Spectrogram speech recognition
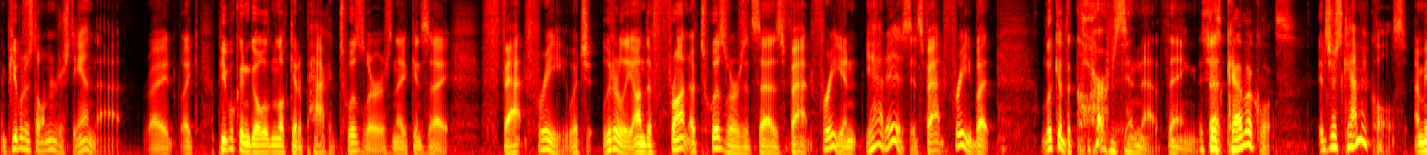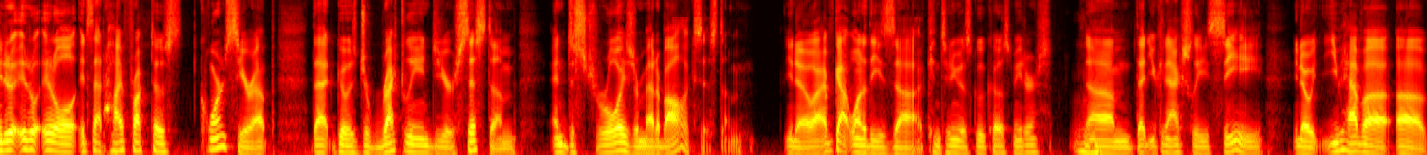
and people just don't understand that, right? Like people can go and look at a pack of Twizzlers and they can say fat free, which literally on the front of Twizzlers it says fat free, and yeah, it is, it's fat free, but look at the carbs in that thing. It's That- just chemicals. it's just chemicals. I mean, it, it'll it'll it's that high fructose corn syrup that goes directly into your system and destroys your metabolic system. You know, I've got one of these uh, continuous glucose meters um, that you can actually see. You know, you have a a,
